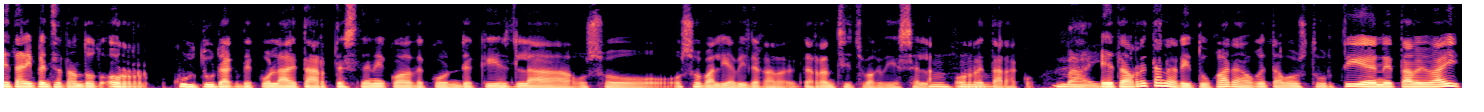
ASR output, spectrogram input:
eta ni pentsetan dut hor kulturak dekola eta artestenikoa deko dekiesla oso oso baliabide garrantzitsuak diesela mm horretarako. Bai. Eta horretan aritu gara, hogeta bost urtien, eta bebai,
